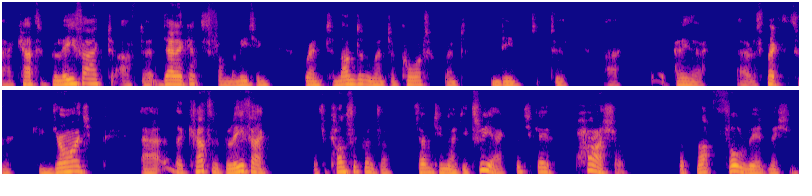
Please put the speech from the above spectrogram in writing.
uh, Catholic Relief Act after delegates from the meeting went to London, went to court, went indeed to uh, pay their uh, respects to King George. Uh, the Catholic Relief Act was a consequence of 1793 Act, which gave partial but not full readmission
